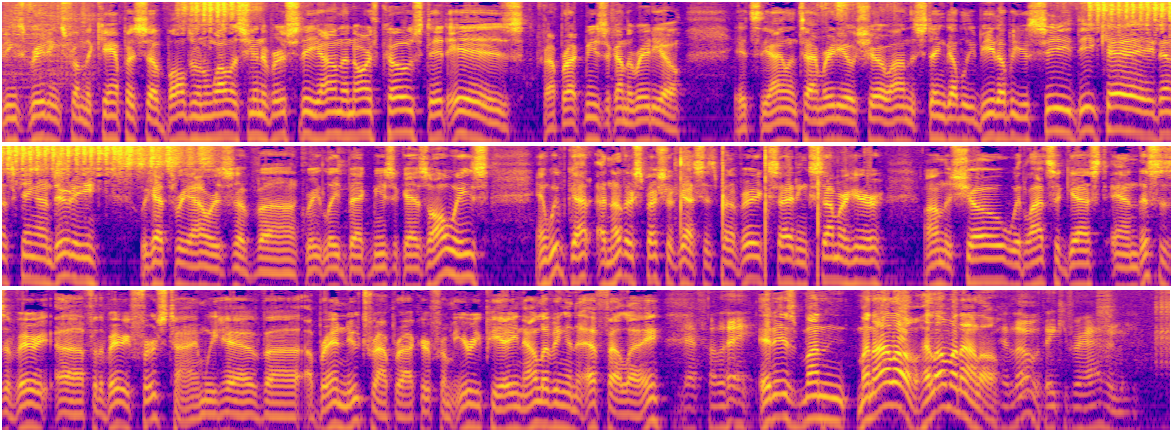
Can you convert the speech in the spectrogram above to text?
Greetings, greetings from the campus of Baldwin Wallace University on the North Coast. It is Trop Rock Music on the radio. It's the Island Time Radio Show on the Sting WBWC. DK, Dennis King on duty. We got three hours of uh, great laid back music as always. And we've got another special guest. It's been a very exciting summer here on the show with lots of guests. And this is a very, uh, for the very first time, we have uh, a brand new trop rocker from Erie, PA, now living in the FLA. FLA. It is Man- Monallo. Hello, Monallo. Hello, thank you for having me.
